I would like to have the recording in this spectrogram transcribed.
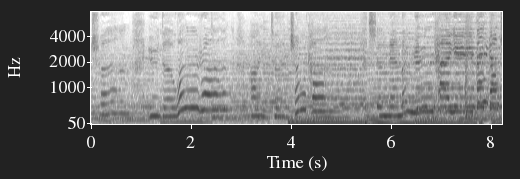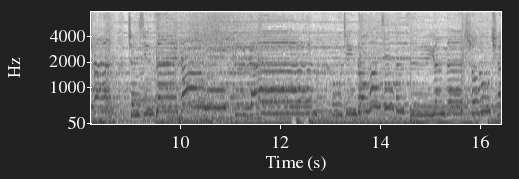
春雨的温润，爱的诚恳想念能晕开一杯甘醇，真心在等一个人，无尽动安静等自愿的收成，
